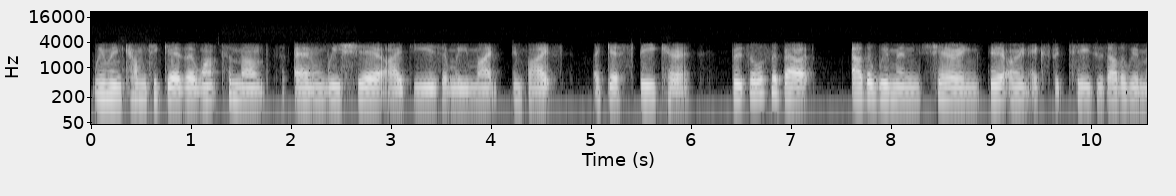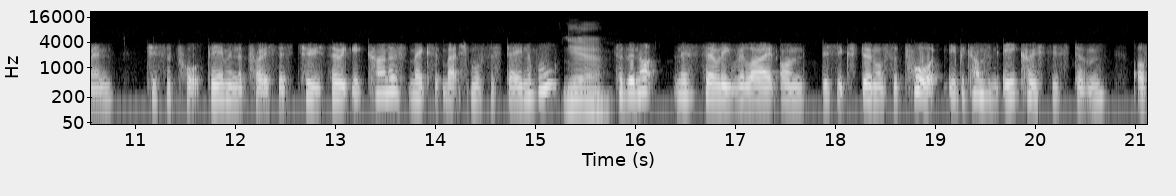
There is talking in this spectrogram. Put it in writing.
women come together once a month and we share ideas and we might invite a guest speaker. But it's also about other women sharing their own expertise with other women to support them in the process too. So it kind of makes it much more sustainable. Yeah. So they're not necessarily reliant on this external support. It becomes an ecosystem of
